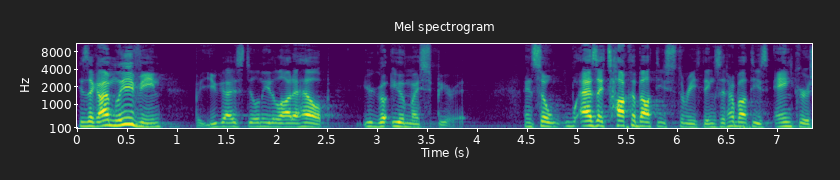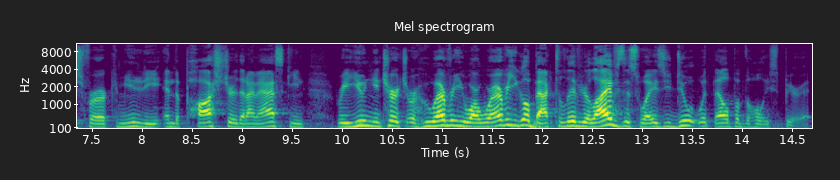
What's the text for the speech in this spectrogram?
He's like, I'm leaving, but you guys still need a lot of help. You're go- you have my spirit. And so, as I talk about these three things, I talk about these anchors for our community and the posture that I'm asking Reunion Church or whoever you are, wherever you go back to live your lives this way, is you do it with the help of the Holy Spirit.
